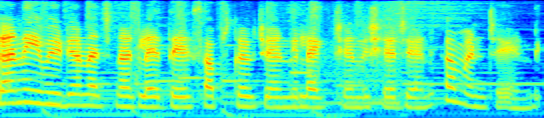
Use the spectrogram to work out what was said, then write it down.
కానీ ఈ వీడియో నచ్చినట్లయితే సబ్స్క్రైబ్ చేయండి లైక్ చేయండి షేర్ చేయండి కామెంట్ చేయండి.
